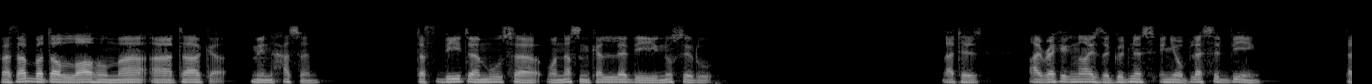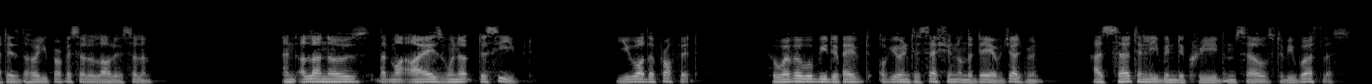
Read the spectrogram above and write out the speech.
فثبت الله ما آتاك من حسن تثبيت موسى ونصر كالذي نصر That is, I recognize the goodness in your blessed being, that is the Holy Prophet ﷺ. And Allah knows that my eyes were not deceived. You are the Prophet. Whoever will be deprived of your intercession on the day of judgment has certainly been decreed themselves to be worthless.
